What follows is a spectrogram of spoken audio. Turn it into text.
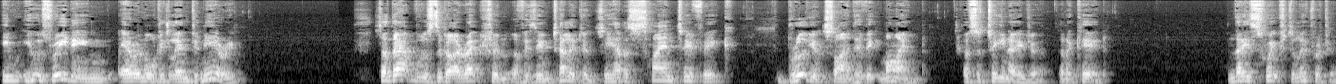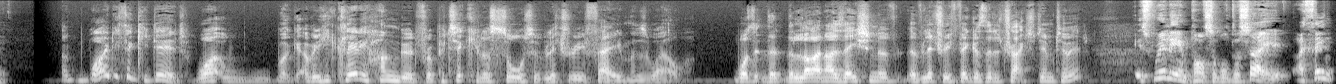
He, he was reading aeronautical engineering. So that was the direction of his intelligence. He had a scientific, brilliant scientific mind as a teenager and a kid. And then he switched to literature. Uh, why do you think he did? What? I mean, he clearly hungered for a particular sort of literary fame as well. Was it the, the lionization of, of literary figures that attracted him to it? It's really impossible to say. I think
